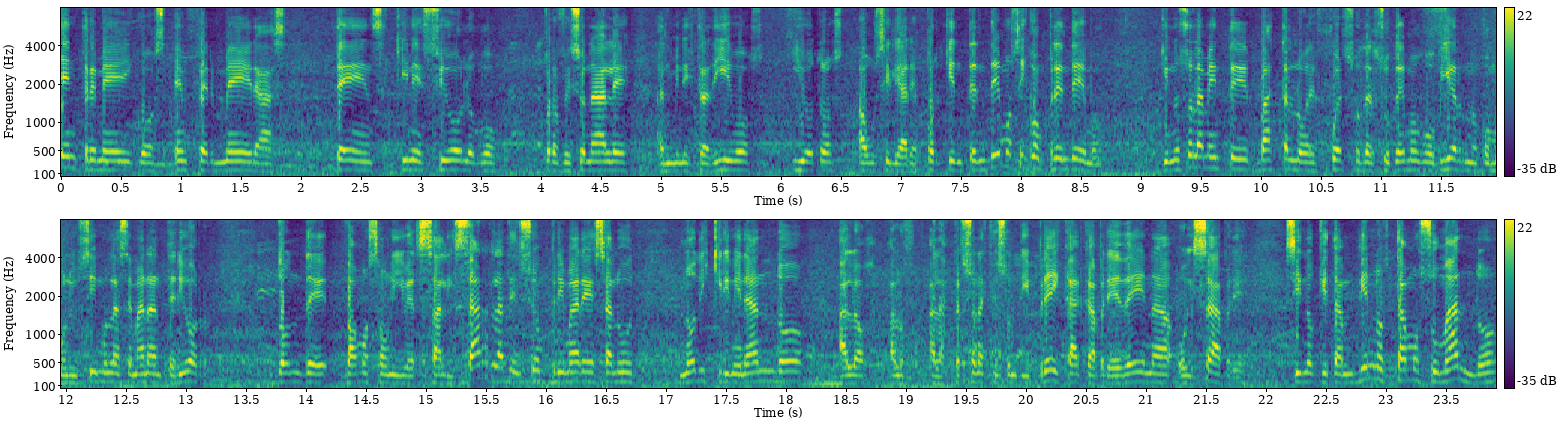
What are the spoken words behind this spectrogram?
entre médicos, enfermeras, TENS, kinesiólogos, profesionales administrativos y otros auxiliares, porque entendemos y comprendemos que no solamente bastan los esfuerzos del Supremo Gobierno, como lo hicimos la semana anterior, donde vamos a universalizar la atención primaria de salud, no discriminando a, los- a las personas que son de IPRECA, CAPREDENA o ISAPRE, sino que también nos estamos sumando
